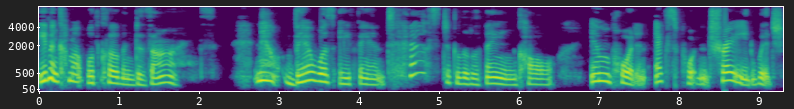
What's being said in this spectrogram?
even come up with clothing designs. Now, there was a fantastic little thing called import and export and trade, which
